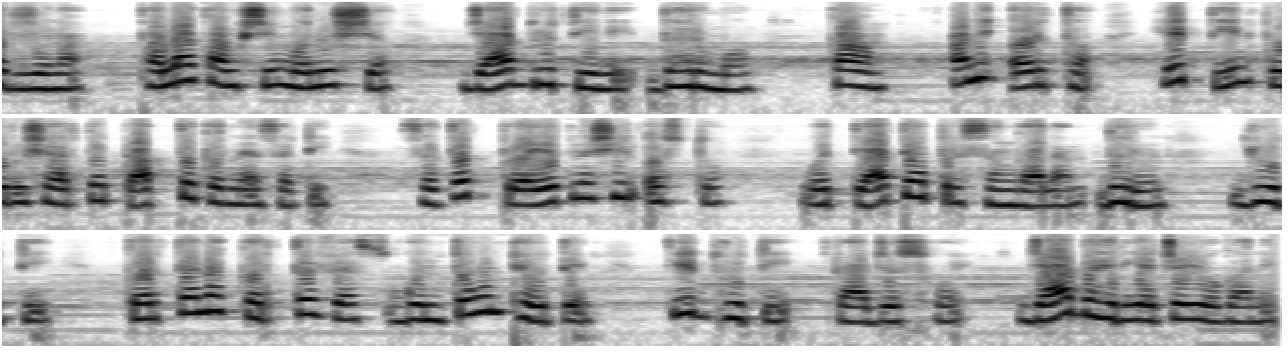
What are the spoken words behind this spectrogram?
अर्जुना फलाकांक्षी मनुष्य ज्या धृतीने धर्म काम आणि अर्थ हे तीन पुरुषार्थ प्राप्त करण्यासाठी सतत प्रयत्नशील असतो व त्या त्या प्रसंगाला धरून धृती कर्त्याला कर्तव्यास गुंतवून ठेवते ती धृती राजस होय. ज्या धैर्याच्या योगाने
